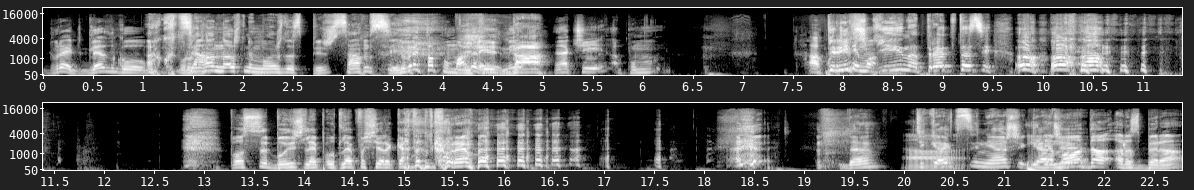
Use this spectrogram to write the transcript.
Добре, гледат го... Ако пор- цяла нощ не можеш да спиш, сам си. Добре, това помага ли? Ми- да. Значи, а, пом... Ако ти не ма... На третата си. О, о, о. После се будиш, леп, отлепваш и ръката от корема. Да. Ти А, както си нямаш и И не гадже. мога да разбера,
